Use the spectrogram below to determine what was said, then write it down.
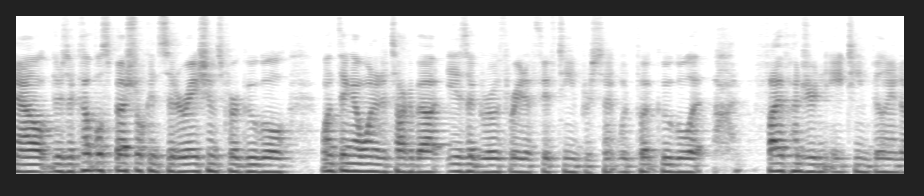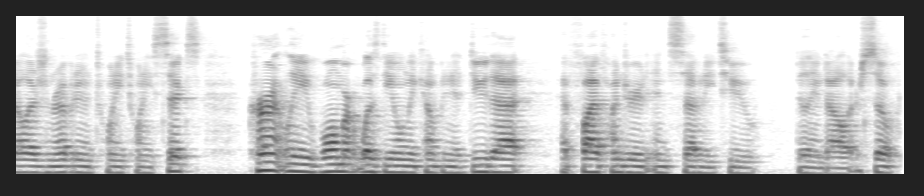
Now, there's a couple special considerations for Google. One thing I wanted to talk about is a growth rate of 15% would put Google at $518 billion in revenue in 2026. Currently, Walmart was the only company to do that at $572 billion. So,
